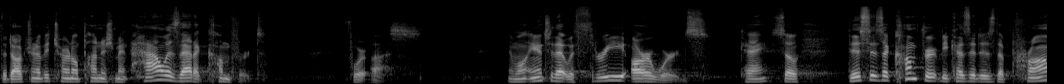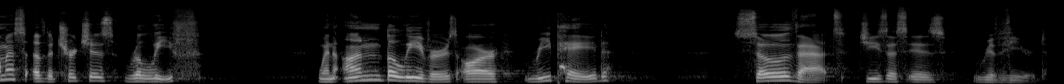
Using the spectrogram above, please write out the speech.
the doctrine of eternal punishment, how is that a comfort for us? And we'll answer that with three R words. Okay? So this is a comfort because it is the promise of the church's relief when unbelievers are repaid so that Jesus is revered.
